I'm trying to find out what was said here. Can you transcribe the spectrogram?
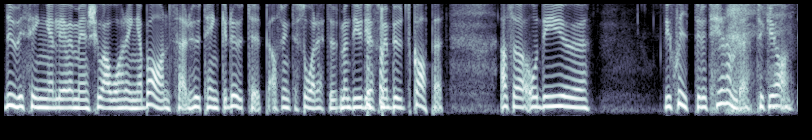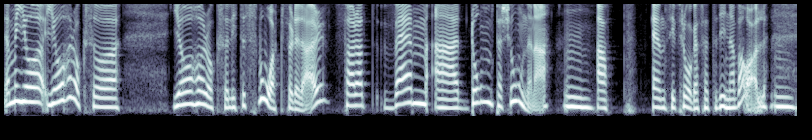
Du är singel, lever med en chihuahua och har inga barn. Så här, hur tänker du? typ? Alltså inte så rätt ut, men det är ju det som är budskapet. Alltså, och det är ju det är skitirriterande tycker jag. Ja, men jag, jag, har också, jag har också lite svårt för det där. För att vem är de personerna mm. att ens ifrågasätter dina val? Mm.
